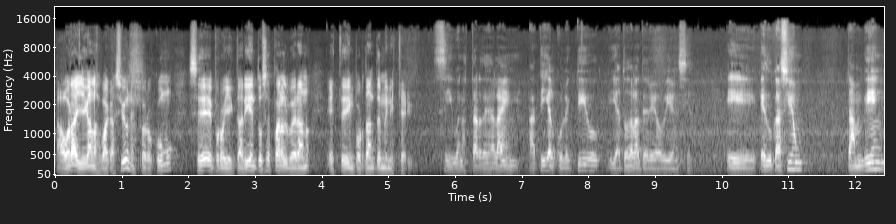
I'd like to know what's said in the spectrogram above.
ahora llegan las vacaciones, pero cómo se proyectaría entonces para el verano este importante ministerio. Sí, buenas tardes Alain, a ti, al colectivo y a toda la teleaudiencia. Eh, educación también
